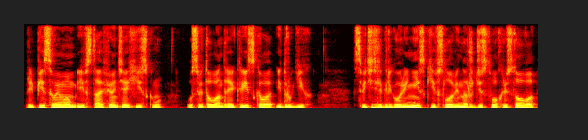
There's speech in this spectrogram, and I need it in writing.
приписываемом Евстафию Антиохийскому, у святого Андрея Критского и других. Святитель Григорий Низкий в слове на Рождество Христово,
